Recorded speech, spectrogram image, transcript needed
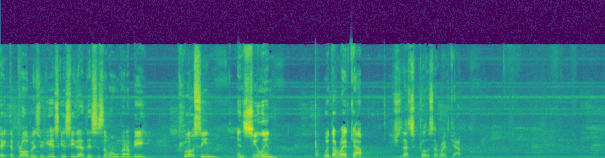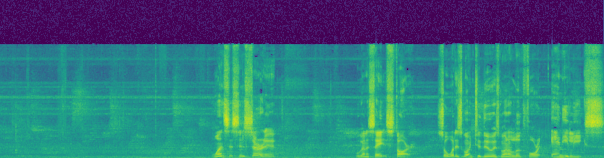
take the probe, as you guys can see that. This is the one we're gonna be closing and sealing with a red cap. That's close, a red cap. Once it's inserted, we're gonna say star. So what it's going to do is gonna look for any leaks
